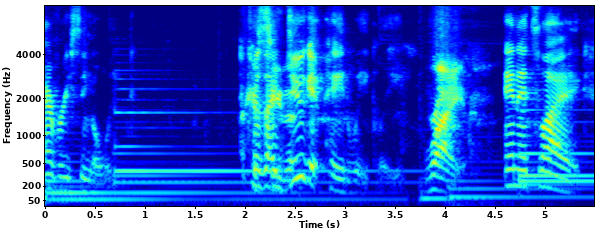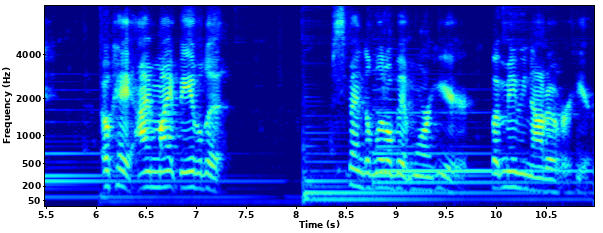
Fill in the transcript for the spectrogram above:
every single week. Because I that. do get paid weekly. Right. And it's like, okay, I might be able to spend a little bit more here, but maybe not over here.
